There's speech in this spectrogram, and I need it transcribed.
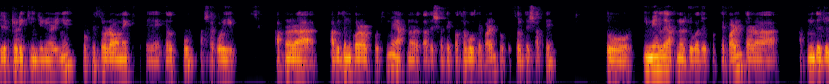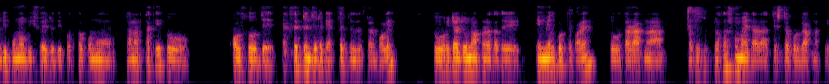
ইলেকট্রনিক ইঞ্জিনিয়ারিং এ প্রফেসররা অনেক হেল্পফুল আশা করি আপনারা আবেদন করার প্রথমে আপনারা তাদের সাথে কথা বলতে পারেন প্রফেসরদের সাথে। তো ইমেলে আপনারা যোগাযোগ করতে পারেন। তারা আপনাদের যদি কোনো বিষয়ে যদি কোথাও কোনো জানার থাকে, তো অলসো যে অ্যাকসেপ্টেন্স যেটাকে অ্যাকসেপ্টেন্স লেটার বলে, তো এটার জন্য আপনারা তাদের ইমেল করতে পারেন। তো তারা আপনার যথাসময়ে তারা চেষ্টা করবে আপনাকে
